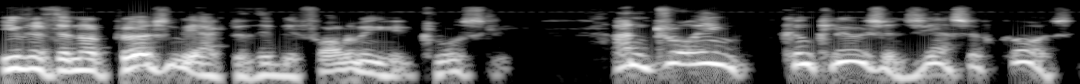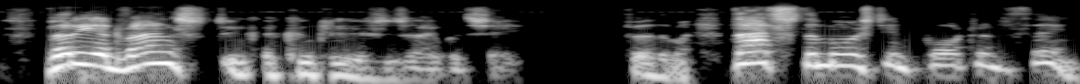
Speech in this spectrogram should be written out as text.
Even if they're not personally active, they'll be following it closely and drawing conclusions. Yes, of course. Very advanced uh, conclusions, I would say, furthermore. That's the most important thing.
